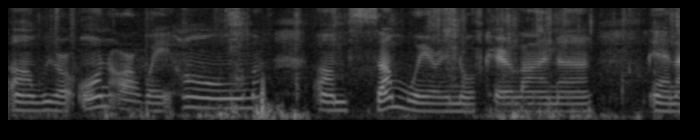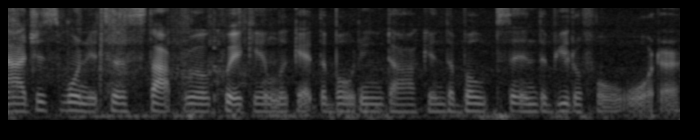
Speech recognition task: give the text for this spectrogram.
Um, we are on our way home um, somewhere in North Carolina. And I just wanted to stop real quick and look at the boating dock and the boats and the beautiful water.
